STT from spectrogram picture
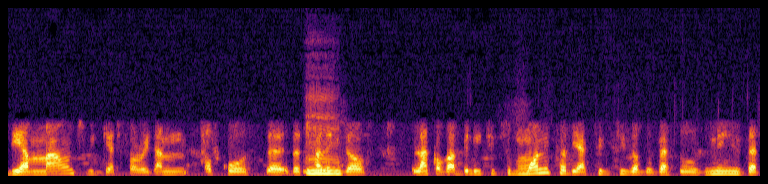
the amount we get for it, and of course, the, the mm. challenge of lack of ability to monitor the activities of the vessels means that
